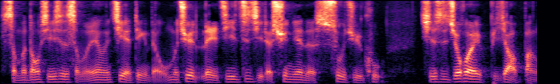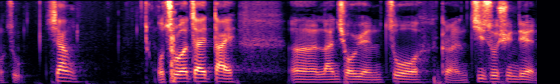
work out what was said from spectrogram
什么东西是什么样界定的，我们去累积自己的训练的数据库，其实就会比较有帮助。像我除了在带呃篮球员做可能技术训练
